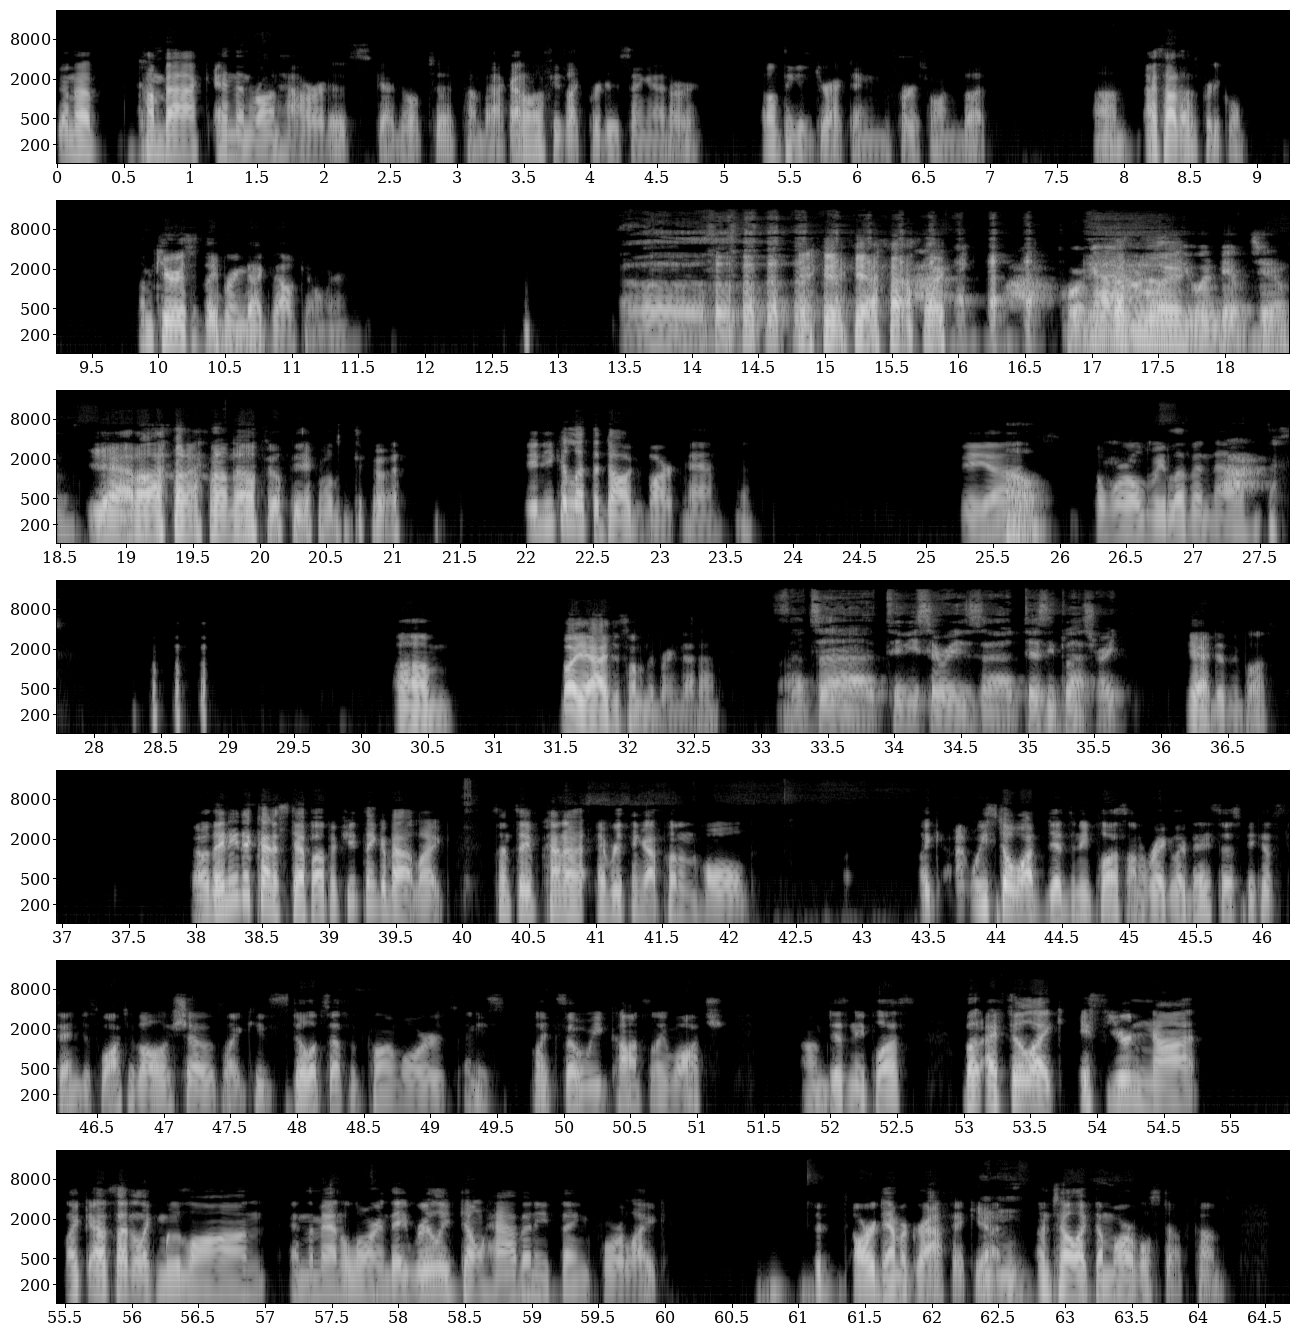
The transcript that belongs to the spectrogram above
gonna come back, and then Ron Howard is scheduled to come back. I don't know if he's like producing it or I don't think he's directing the first one, but um, I thought that was pretty cool. I'm curious if they bring back Val Kilmer. oh. yeah, like, Poor guy. I don't know if he would be able to. yeah. I don't, I don't know if he'll be able to do it. And you can let the dogs bark, man. The uh, Oh, the world we live in now. um, but yeah, I just wanted to bring that up. That's a TV series, uh, Disney Plus, right? Yeah, Disney Plus. So they need to kind of step up. If you think about like since they've kind of everything got put on hold, like we still watch Disney Plus on a regular basis because Finn just watches all the shows. Like he's still obsessed with Clone Wars, and he's like so we constantly watch um, Disney Plus. But I feel like if you're not like outside of like Mulan and The Mandalorian, they really don't have anything for like the, our demographic yet Mm-mm. until like the Marvel stuff comes.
